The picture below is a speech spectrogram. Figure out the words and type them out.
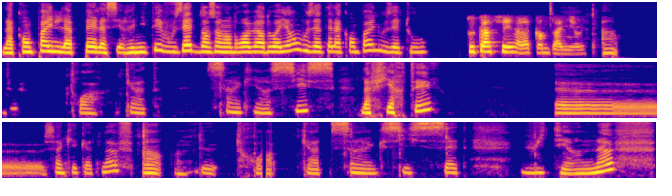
La campagne, la paix, la sérénité. Vous êtes dans un endroit verdoyant Vous êtes à la campagne Vous êtes où? Tout à fait, à la campagne, oui. 1, 2, 3, 4, 5 et un 6. La fierté. Euh, 5 et 4, 9. 1, 2, 3, 4, 5, 6, 7, 8 et un 9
